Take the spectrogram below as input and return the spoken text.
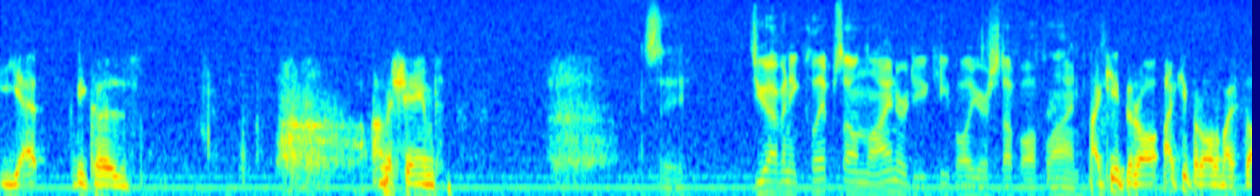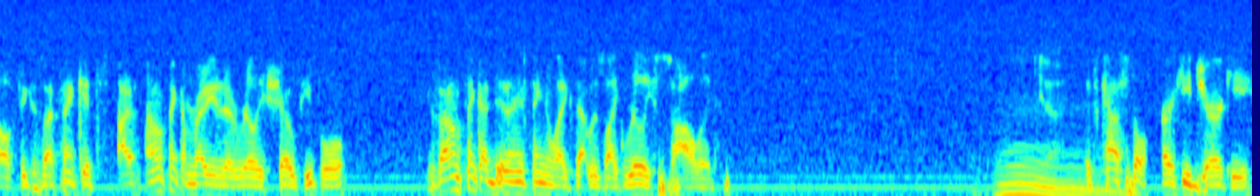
yet because I'm ashamed. I see. Do you have any clips online, or do you keep all your stuff offline? I keep it all. I keep it all to myself because I think it's. I, I don't think I'm ready to really show people because I don't think I did anything like that was like really solid. Yeah. It's kind of still herky jerky.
